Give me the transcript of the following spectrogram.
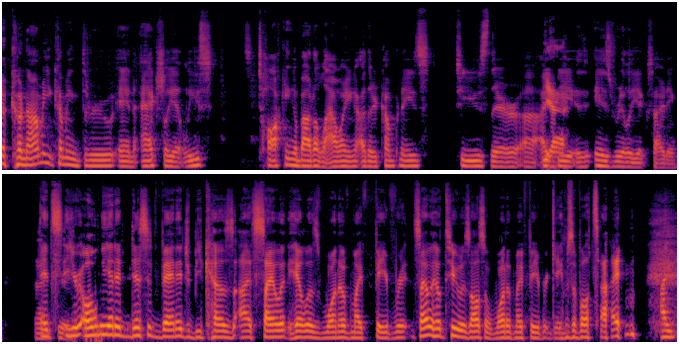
Konami coming through and actually at least talking about allowing other companies to use their uh, IP Yeah. is, is really exciting. I'm it's curious- you're only at a disadvantage because uh, Silent Hill is one of my favorite. Silent Hill 2 is also one of my favorite games of all time. I-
